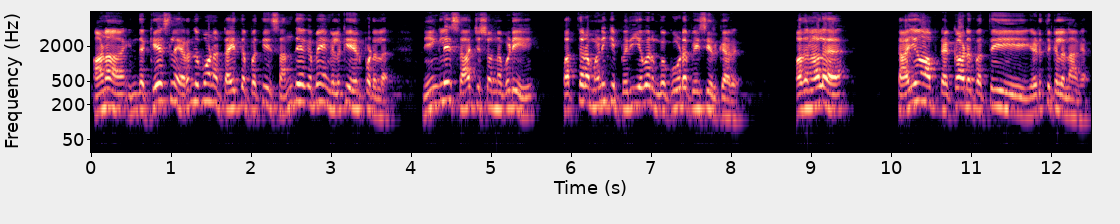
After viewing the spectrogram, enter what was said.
ஆனா இந்த கேஸ்ல இறந்து போன டயத்தை பத்தி சந்தேகமே எங்களுக்கு ஏற்படல. நீங்களே சாட்சி சொன்னபடி பத்தரை மணிக்கு பெரியவர் உங்க கூட பேசியிருக்காரு. அதனால டயம் ஆஃப் ரெக்கார்டை பத்தி எடுத்துக்கல நாங்க.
